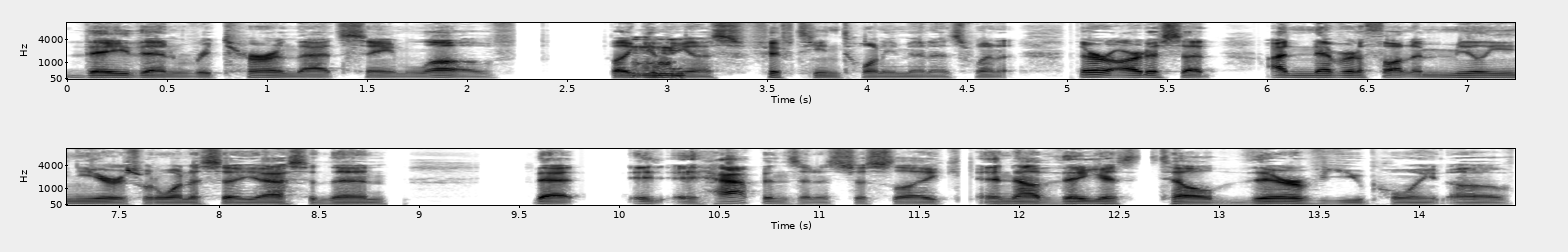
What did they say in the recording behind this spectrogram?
they then return that same love by Mhm. giving us 15 20 minutes when there are artists that i never thought in a million years would want to say yes and then that it, it happens and it's just like and now they get to tell their viewpoint of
